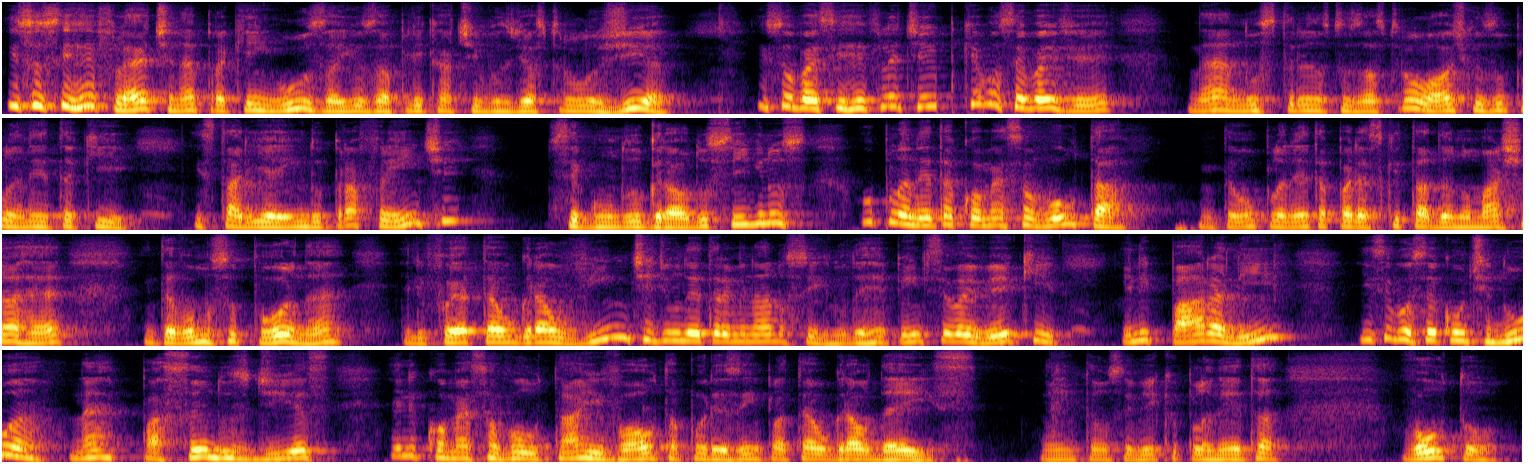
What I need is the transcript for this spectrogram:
Isso se reflete, né, para quem usa os aplicativos de astrologia, isso vai se refletir porque você vai ver né, nos trânsitos astrológicos o planeta que estaria indo para frente, segundo o grau dos signos, o planeta começa a voltar. Então o planeta parece que está dando marcha ré. Então vamos supor, né? Ele foi até o grau 20 de um determinado signo. De repente você vai ver que ele para ali e se você continua né, passando os dias, ele começa a voltar e volta, por exemplo, até o grau 10. Né? Então você vê que o planeta voltou.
